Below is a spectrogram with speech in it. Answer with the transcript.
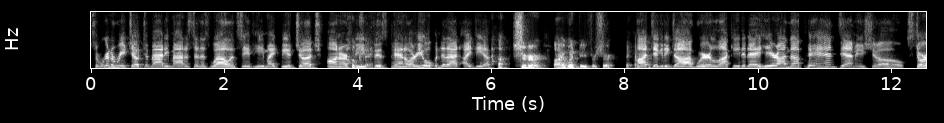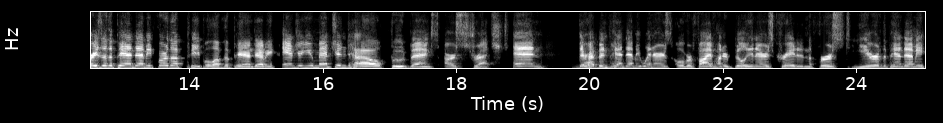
So we're going to reach out to Matty Matheson as well and see if he might be a judge on our Okay. Beef Fizz panel. Are you open to that idea? Sure, I would be for sure. Hot diggity dog. We're lucky today here on the Pandemic Show. Stories of the pandemic for the people of the pandemic. Andrew, you mentioned how food banks are stretched. And there have been pandemic winners, over 500 billionaires created in the first year of the pandemic.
